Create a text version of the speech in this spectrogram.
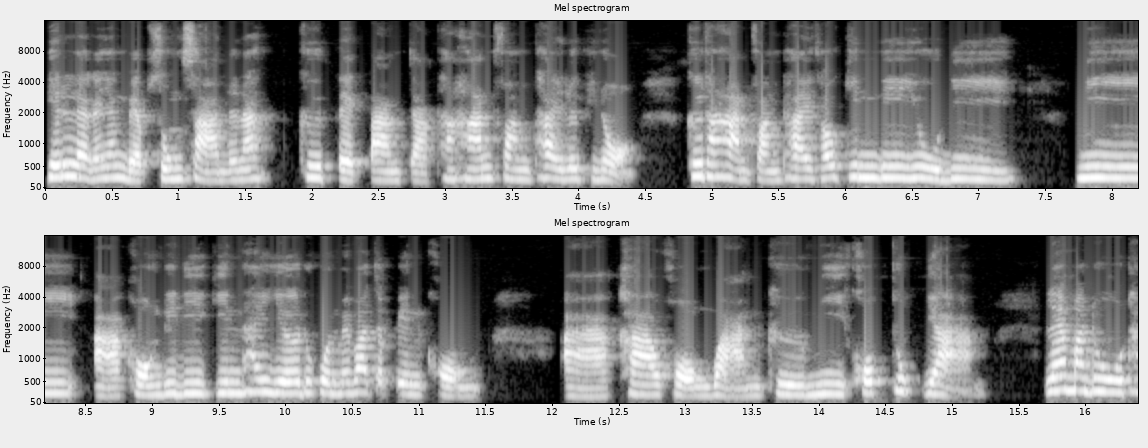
เห็นแล้วก็ยังแบบสงสารเลยนะ คือแตกต่างจากทหารฝั่งไทยเลยพี่น้อง คือทหารฝั่งไทยเขากินดีอยู่ดี มีอ่าของดีๆ กินให้เยอะทุกคนไม่ว่าจะเป็นของอ่าคาวของหวานคือมีครบทุกอย่าง และมาดูท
